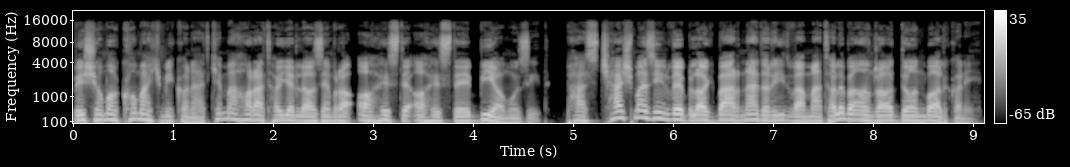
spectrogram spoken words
به شما کمک می کند که مهارت‌های لازم را آهسته آهسته بیاموزید. پس چشم از این وبلاگ بر ندارید و مطالب آن را دنبال کنید.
